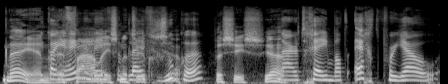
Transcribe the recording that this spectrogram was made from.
Nee, en Je kan je hele leven blijven zoeken ja, precies. Ja. naar hetgeen wat echt voor jou,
